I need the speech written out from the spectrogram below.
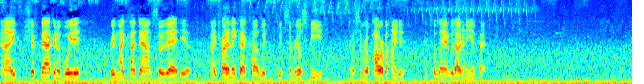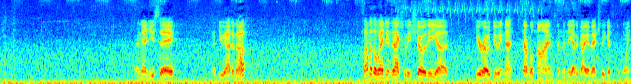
And I shift back and avoid it, bring my cut down so that it, I try to make that cut with, with some real speed and with some real power behind it and to land without any impact. And then you say, have you had enough? Some of the legends actually show the uh, hero doing that several times and then the other guy eventually gets the point.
